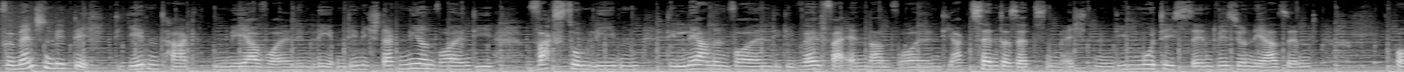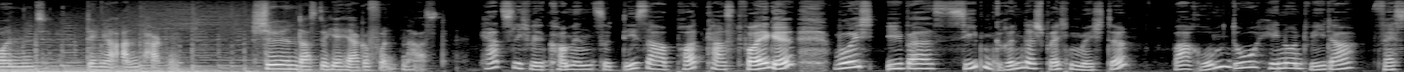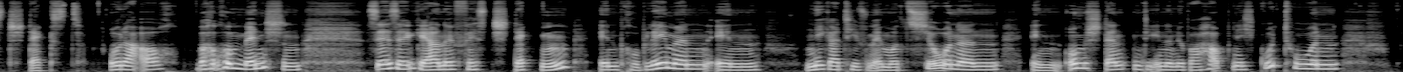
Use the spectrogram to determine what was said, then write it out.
für Menschen wie dich, die jeden Tag mehr wollen im Leben, die nicht stagnieren wollen, die Wachstum lieben, die lernen wollen, die die Welt verändern wollen, die Akzente setzen möchten, die mutig sind, visionär sind und Dinge anpacken. Schön, dass du hierher gefunden hast. Herzlich willkommen zu dieser Podcast-Folge, wo ich über sieben Gründe sprechen möchte, warum du hin und wieder feststeckst oder auch warum Menschen sehr, sehr gerne feststecken in Problemen, in negativen Emotionen, in Umständen, die ihnen überhaupt nicht gut tun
